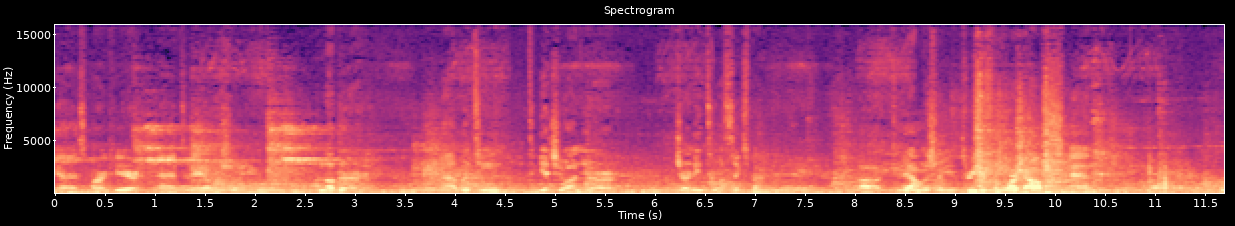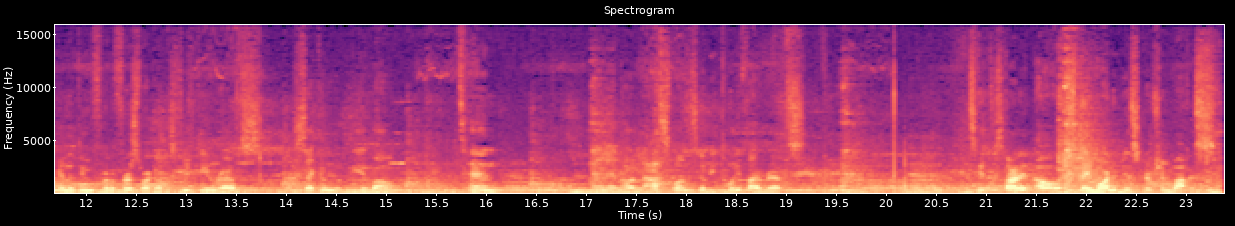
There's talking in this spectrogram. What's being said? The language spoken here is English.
Hey guys, Art here, and today I will show you another ab routine to get you on your journey to a six-pack. Uh, today I'm going to show you three different workouts, and we're going to do for the first workout is 15 reps, the second will be about 10, and then our last one is going to be 25 reps. And let's get this started. I'll explain more in the description box.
